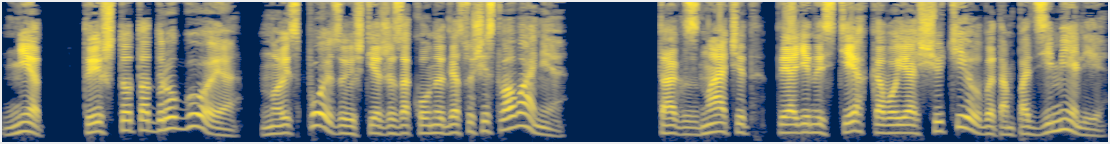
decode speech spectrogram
«Нет, ты что-то другое, но используешь те же законы для существования. Так значит, ты один из тех, кого я ощутил в этом подземелье.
